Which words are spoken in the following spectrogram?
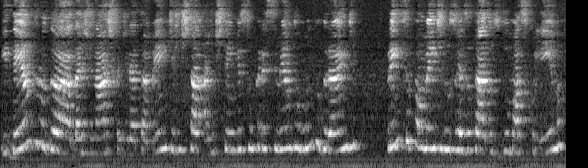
E dentro da, da ginástica diretamente, a gente, tá, a gente tem visto um crescimento muito grande, principalmente nos resultados do masculino.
